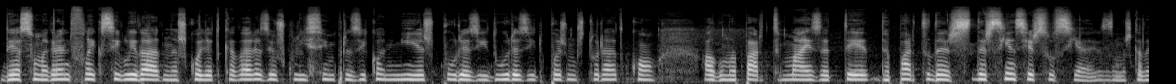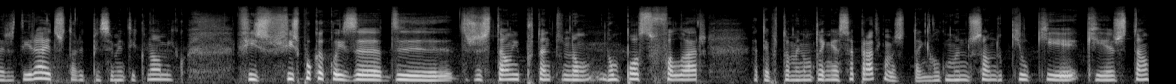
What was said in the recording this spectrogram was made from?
desse uma grande flexibilidade na escolha de cadeiras, eu escolhi sempre as economias puras e duras e depois misturado com alguma parte mais até da parte das, das ciências sociais, umas cadeiras de direito, história de pensamento económico. Fiz, fiz pouca coisa de, de gestão e, portanto, não, não posso falar até porque também não tenho essa prática, mas tenho alguma noção do que é, que é a gestão,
